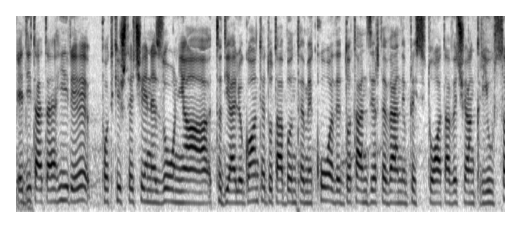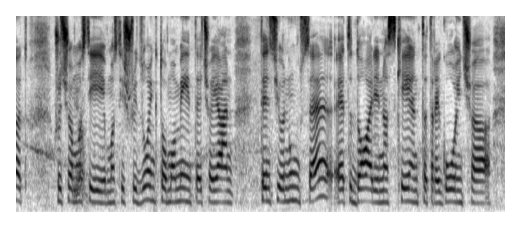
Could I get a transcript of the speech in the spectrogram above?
Edita Tahiri po të kishte qenë e zonja të dialogonte, do ta bënte me kohë dhe do ta nxirrte vendin prej situatave që janë kriju sot. Kështu që mos t'i mos t'i shfrytëzojnë këto momente që janë tensionuese e të dalin në skenë të tregojnë që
